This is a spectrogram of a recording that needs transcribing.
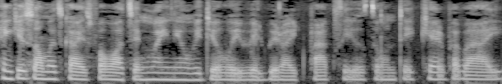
Thank you so much guys for watching my new video. We will be right back. See you soon. Take care. Bye bye.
